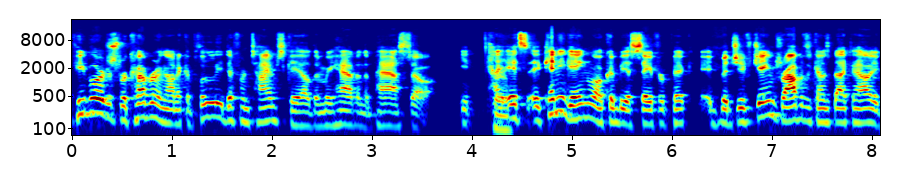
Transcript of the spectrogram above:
People are just recovering on a completely different time scale than we have in the past. So True. It's it, Kenny Gainwell could be a safer pick, but if James Robinson comes back to how he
